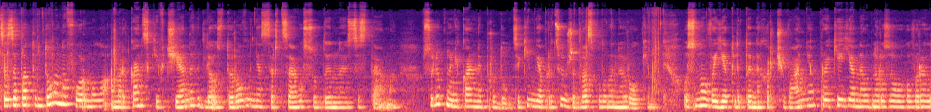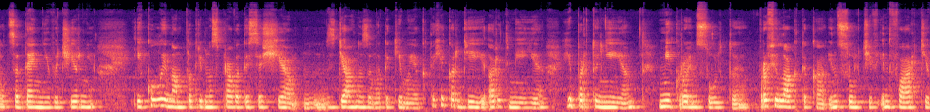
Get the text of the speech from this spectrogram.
Це запатентована формула американських вчених для оздоровлення серцево-судинної системи. Абсолютно унікальний продукт, з яким я працюю вже 2,5 роки. Основа є клітинне харчування, про яке я неодноразово говорила, це денні і вечірні. І коли нам потрібно справитися ще з діагнозами, такими як тахікардії, аритмії, гіпертонія, мікроінсульти, профілактика інсультів, інфарктів,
